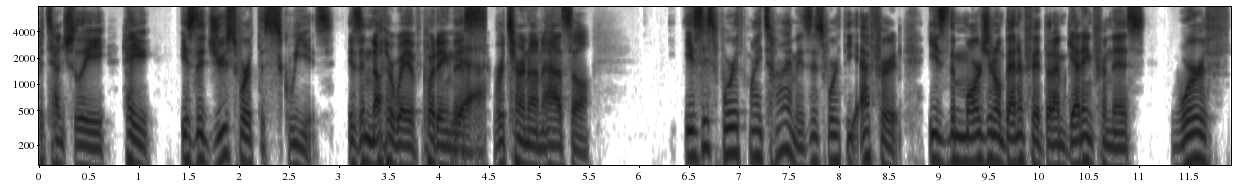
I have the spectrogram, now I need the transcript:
potentially, hey, is the juice worth the squeeze? Is another way of putting this Yeah. return on hassle. Is this worth my time? Is this worth the effort? Is the marginal benefit that I'm getting from this worth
